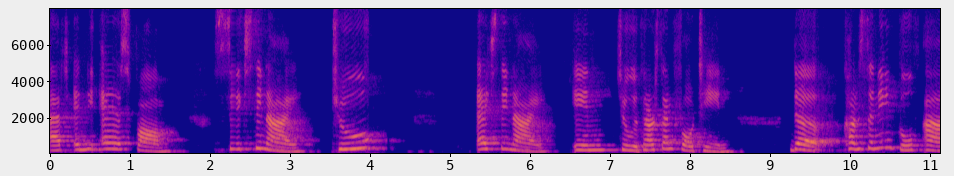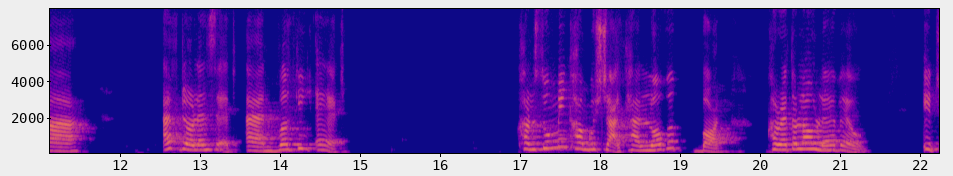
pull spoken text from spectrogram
at any age from 69 to 89 in 2014. The concerning group are adolescent and working age. Consuming kombucha can lower blood cholesterol level. It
